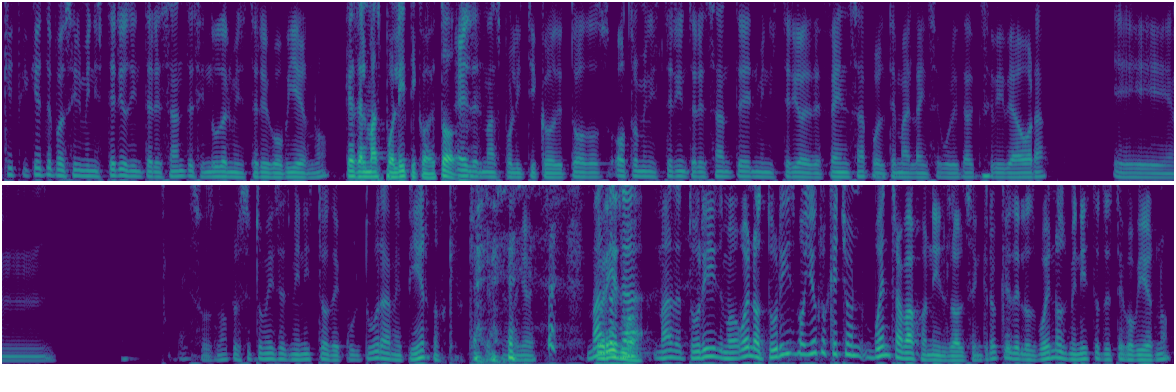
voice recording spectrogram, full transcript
¿qué, te puedo decir? Ministerios interesantes, sin duda el Ministerio de Gobierno. Que es el más político de todos. Es el más político de todos. Otro ministerio interesante, el Ministerio de Defensa, por el tema de la inseguridad que se vive ahora. Eh, esos, ¿no? Pero si tú me dices ministro de Cultura, me pierdo. más turismo. más turismo. Bueno, turismo, yo creo que ha hecho un buen trabajo Nils Olsen. Creo que de los buenos ministros de este gobierno,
